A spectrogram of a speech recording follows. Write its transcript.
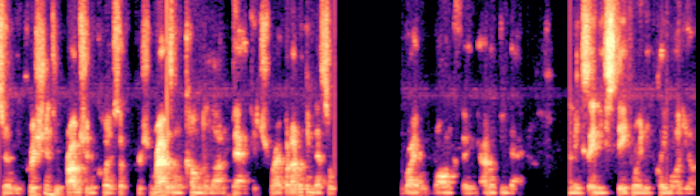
necessarily Christians. You probably shouldn't call yourself a Christian. Rap doesn't come with a lot of baggage, right? But I don't think that's a right or wrong thing. I don't think that makes any stake or any claim on the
